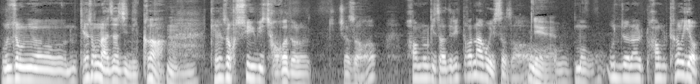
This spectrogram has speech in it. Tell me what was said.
운송료는 계속 낮아지니까 음. 계속 수입이 적어져서 화물 기사들이 떠나고 있어서 예. 어, 뭐 운전할 화물 트럭이 없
